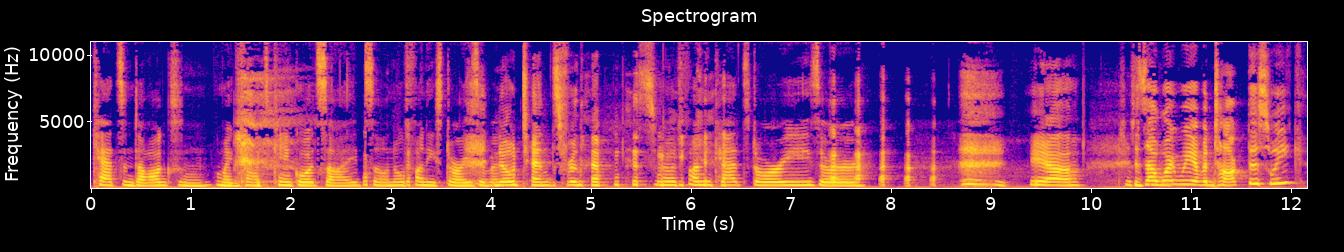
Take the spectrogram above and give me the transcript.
cats and dogs, and my cats can't go outside, so no funny stories about No tents for them this no week. funny cat stories or Yeah. just Is that why we haven't talked this week?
